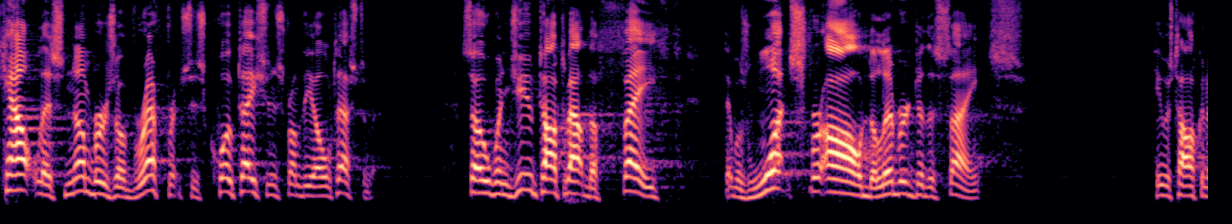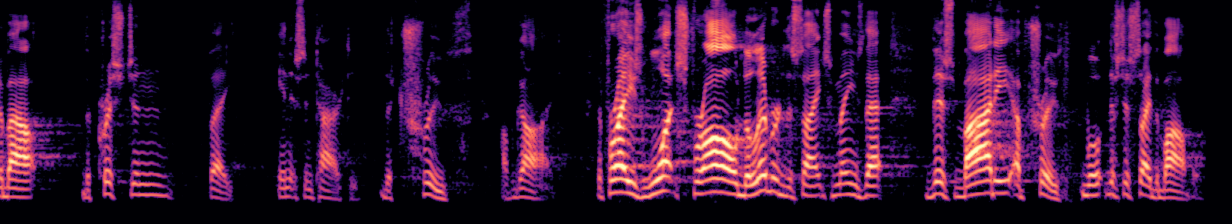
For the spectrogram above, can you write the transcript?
countless numbers of references, quotations from the Old Testament. So when Jude talked about the faith that was once for all delivered to the saints, he was talking about the Christian faith in its entirety, the truth of God. The phrase once for all delivered to the saints means that this body of truth, well, let's just say the Bible,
